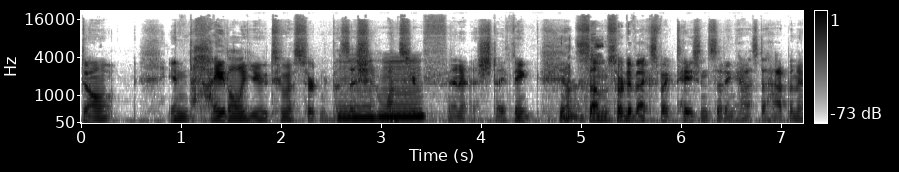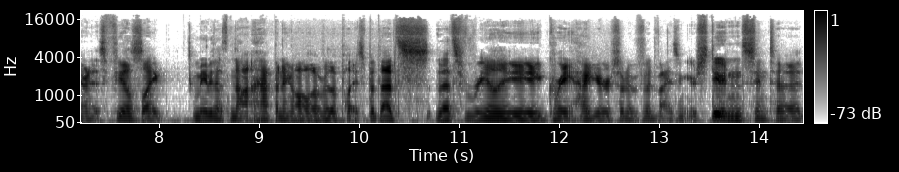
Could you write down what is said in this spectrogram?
don't entitle you to a certain position once you're finished. I think Yep. some sort of expectation setting has to happen there, and it feels like maybe that's not happening all over the place. But that's that's really great how you're sort of advising your students into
